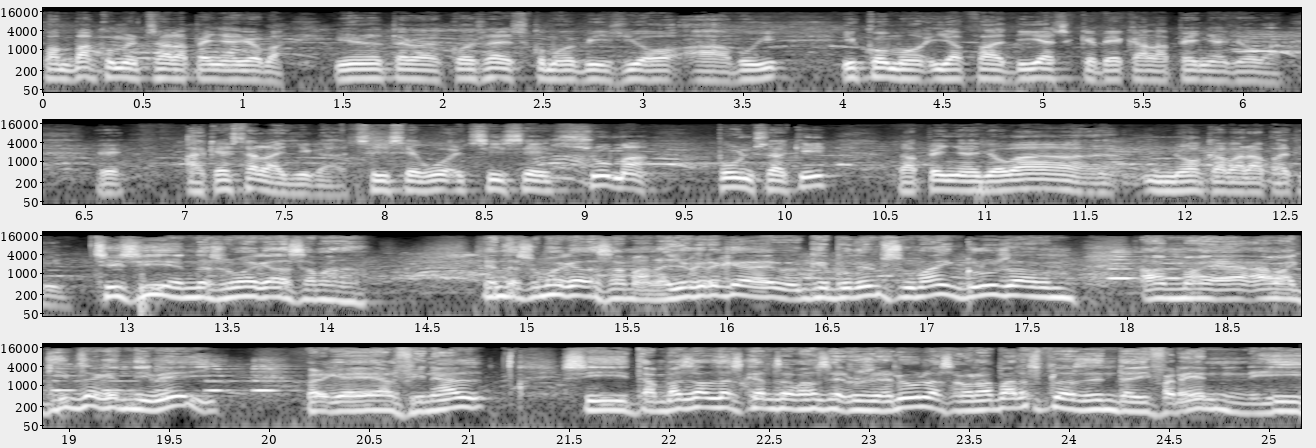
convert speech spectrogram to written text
quan va començar la penya jove i una altra cosa és com vist jo avui i com ja fa dies que veig a la penya jove. Eh? Aquesta és la lliga. Si se, si se suma punts aquí, la penya jove eh, no acabarà patint. Sí, sí, hem de sumar cada setmana. Hem de sumar cada setmana. Jo crec que, que podem sumar inclús amb, amb, amb equips d'aquest nivell, perquè al final, si te'n vas al descans amb el 0-0, la segona part es presenta diferent, i,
